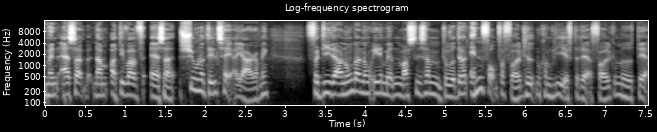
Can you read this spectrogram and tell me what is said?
men altså, og det var altså 700 deltagere, Jacob, ikke? Fordi der er jo nogen, der er nogen imellem også ligesom, du ved, det var en anden form for folkehed. Nu kom lige efter der folkemøde der.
